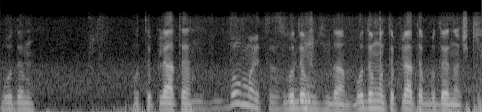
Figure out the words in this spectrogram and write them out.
Будемо утепляти. Думайте, Будемо да, будем утепляти будиночки.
